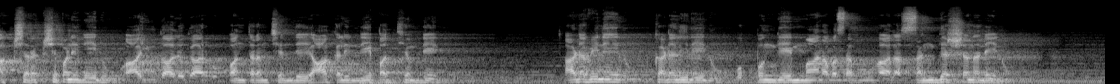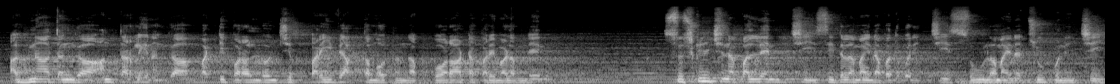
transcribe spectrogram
అక్షర క్షిపణి నేను ఆయుధాలుగా రూపాంతరం చెందే ఆకలి నేపథ్యం నేను. అడవి నేను కడలి నేను ఉప్పొంగే మానవ సమూహాల సంఘర్షణ నేను. అజ్ఞాతంగా అంతర్లీనంగా మట్టి పొరల్లోంచి పరివ్యాప్తమవుతున్న పోరాట పరిమళం నేను. శుష్కించిన పల్లె నుంచి శిథిలమైన బతుకునించి శూలమైన చూపు నుంచి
